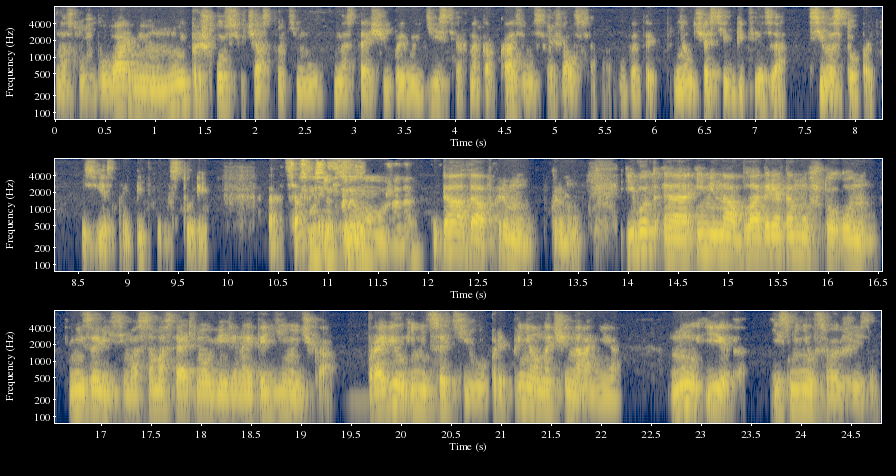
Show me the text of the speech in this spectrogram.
на службу в армию, ну и пришлось участвовать ему в настоящих боевых действиях на Кавказе, он сражался в этой, принял участие в битве за Севастополь, известной битве в истории. Э, в смысле, в Крыму уже, да? Да, да, в Крыму, в Крыму. И вот э, именно благодаря тому, что он независимо, самостоятельно уверенно, это единичка, проявил инициативу, предпринял начинание, ну и изменил свою жизнь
